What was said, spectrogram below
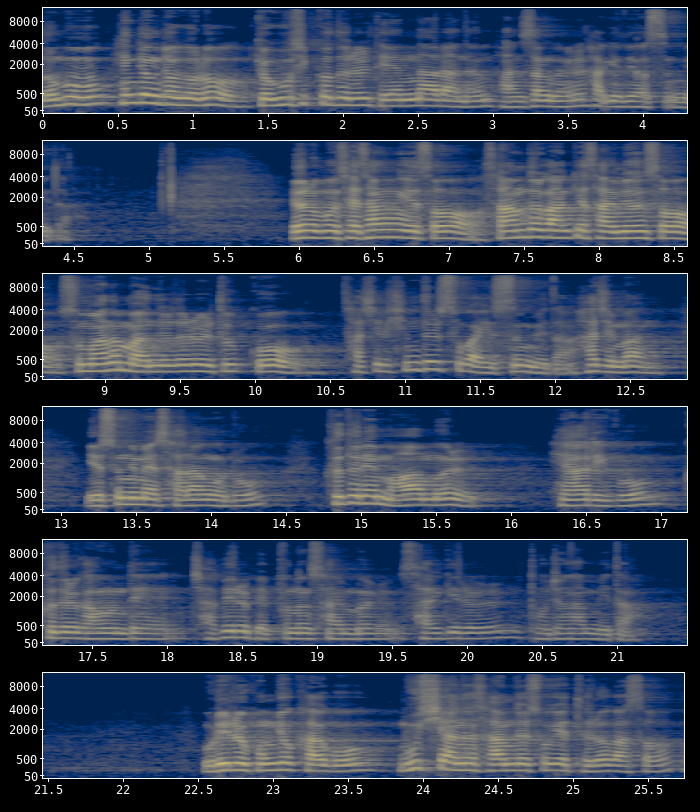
너무 행정적으로 교구 식구들을 대했나라는 반성을 하게 되었습니다. 여러분 세상에서 사람들과 함께 살면서 수많은 말들을 듣고 사실 힘들 수가 있습니다. 하지만 예수님의 사랑으로 그들의 마음을 헤아리고 그들 가운데 자비를 베푸는 삶을 살기를 도전합니다. 우리를 공격하고 무시하는 사람들 속에 들어가서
